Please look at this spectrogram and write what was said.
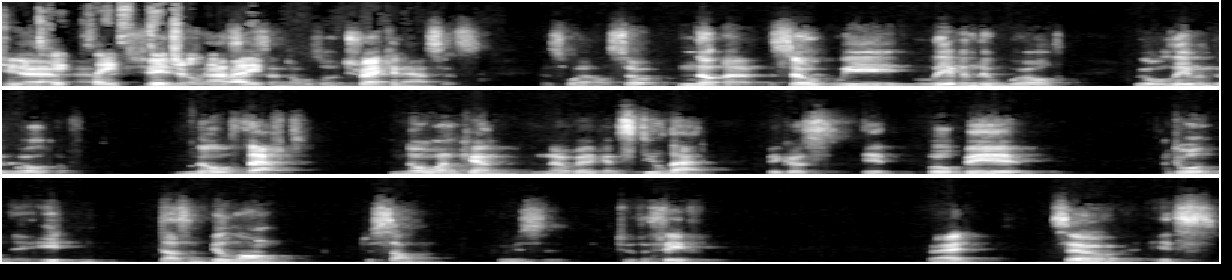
to yeah, take place digitally, right? And also tracking assets as well. So no, uh, so we live in the world. We will live in the world of no theft. No one can, nobody can steal that because it will be, it, will, it doesn't belong to someone who is to the thief, right? So it's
